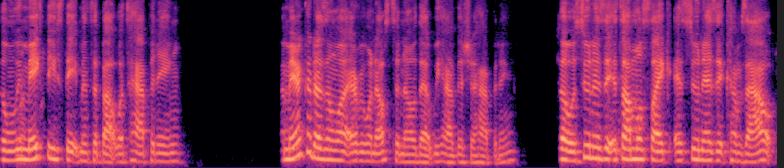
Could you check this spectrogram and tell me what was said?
So when we make these statements about what's happening, America doesn't want everyone else to know that we have this shit happening. So as soon as it, it's almost like as soon as it comes out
